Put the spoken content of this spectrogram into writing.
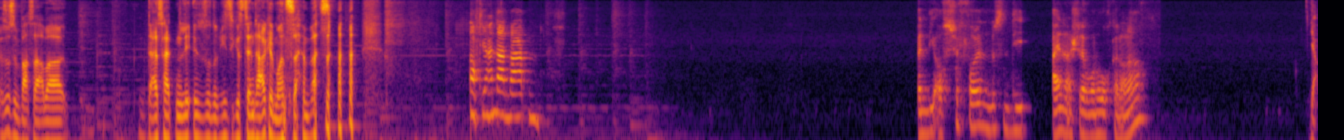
Es ist im Wasser, aber da ist halt ein, so ein riesiges Tentakelmonster im Wasser. auf die anderen warten. Wenn die aufs Schiff wollen, müssen die eine an der Stelle, wo man hoch kann, oder? Ja.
